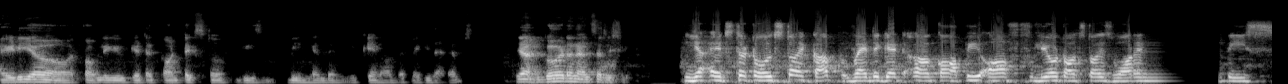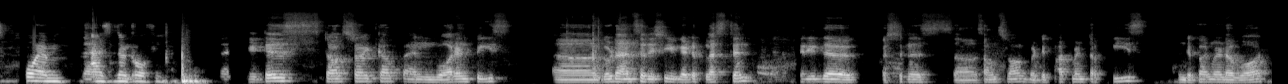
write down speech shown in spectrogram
idea, or probably you get a context of these being held in UK and all that, maybe that helps. Yeah, go ahead and answer, Rishi. Yeah, it's the Tolstoy Cup where they get a copy of Leo Tolstoy's War and Peace poem as the trophy. It is Tolstoy Cup and War and Peace. Uh, good answer, Rishi. You get a plus 10. Maybe the question is uh, sounds long, but Department of Peace and Department of War.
